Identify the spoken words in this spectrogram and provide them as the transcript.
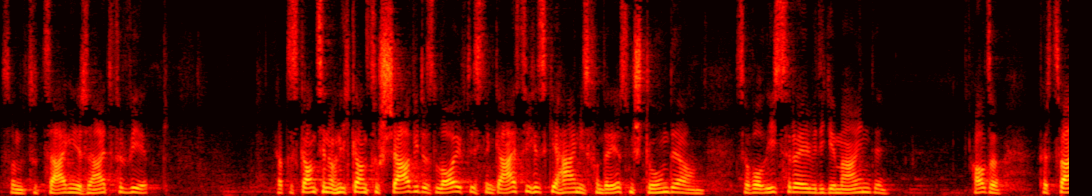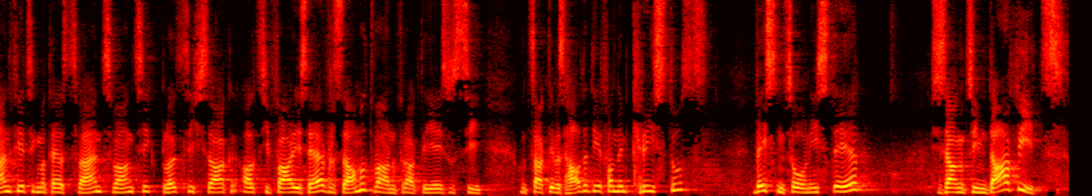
sondern zu zeigen, ihr seid verwirrt. Ich habe das Ganze noch nicht ganz durchschaut, wie das läuft. Das ist ein geistliches Geheimnis von der ersten Stunde an. Sowohl Israel wie die Gemeinde. Also, Vers 42, Matthäus 22, plötzlich sagen, als die Pharisäer versammelt waren, fragte Jesus sie und sagte, was haltet ihr von dem Christus? Wessen Sohn ist er? Sie sagen zu ihm, Davids.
